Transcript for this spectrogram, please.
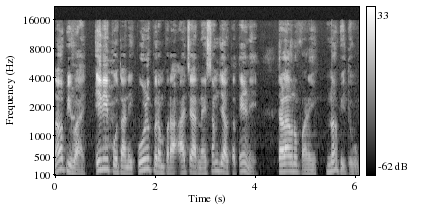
ન પીવાય એવી પોતાની કુળ પરંપરા આચારને સમજાવતા તેણે તળાવનું પાણી ન પીધું.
